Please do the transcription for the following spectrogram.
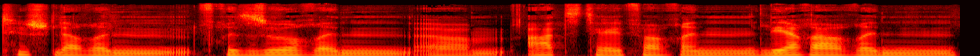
Tischlerin, Friseurin, ähm, Arzthelferin, Lehrerin,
